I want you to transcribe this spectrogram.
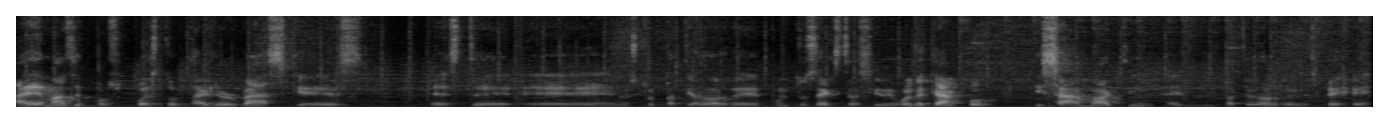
además de por supuesto Tyler Bass, que es este, eh, nuestro pateador de puntos extras y de gol de campo, y Sam Martin, el pateador de despeje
